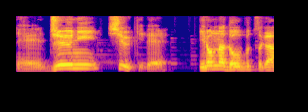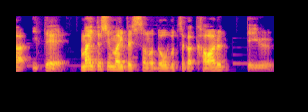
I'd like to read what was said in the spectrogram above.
えー、12周期でいろんな動物がいて、毎年毎年その動物が変わるっていう、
